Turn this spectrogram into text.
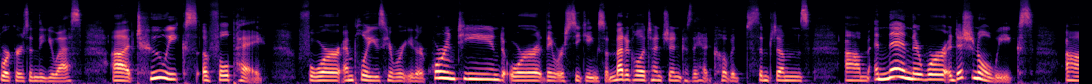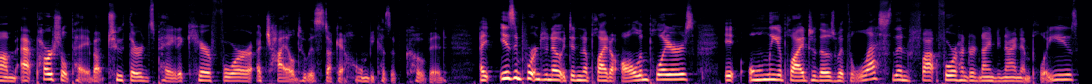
workers in the US uh, two weeks of full pay for employees who were either quarantined or they were seeking some medical attention because they had COVID symptoms. Um, and then there were additional weeks um, at partial pay, about two thirds pay, to care for a child who was stuck at home because of COVID. It is important to note it didn't apply to all employers. It only applied to those with less than 499 employees.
